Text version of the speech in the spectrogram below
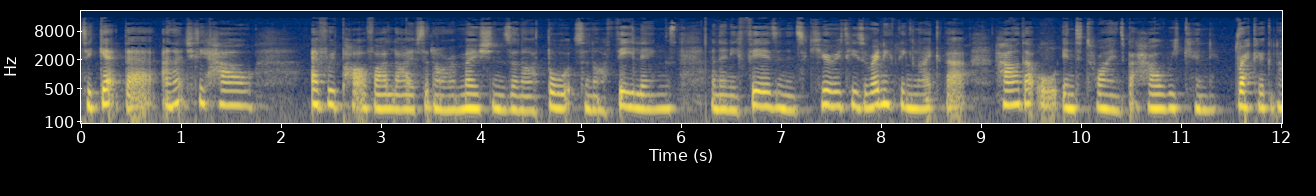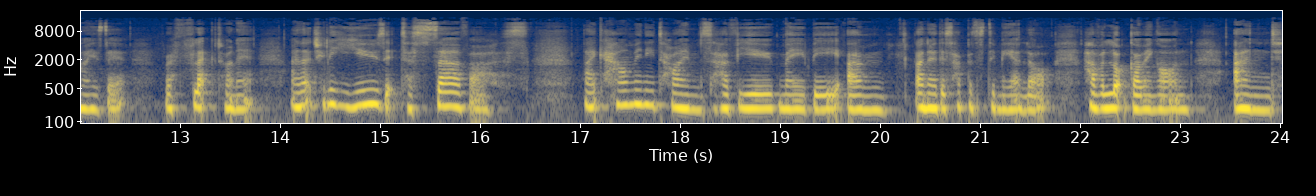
to get there and actually how every part of our lives and our emotions and our thoughts and our feelings and any fears and insecurities or anything like that, how that all intertwines, but how we can recognize it, reflect on it, and actually use it to serve us. Like, how many times have you maybe, um, I know this happens to me a lot, have a lot going on and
